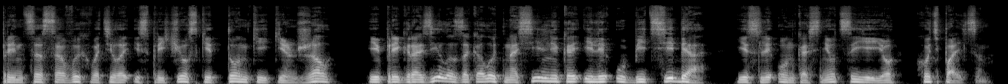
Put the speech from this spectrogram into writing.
Принцесса выхватила из прически тонкий кинжал и пригрозила заколоть насильника или убить себя, если он коснется ее хоть пальцем.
